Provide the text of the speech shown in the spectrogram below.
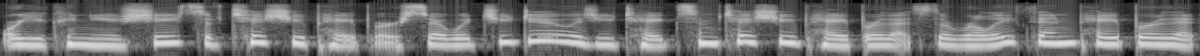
or you can use sheets of tissue paper. So, what you do is you take some tissue paper, that's the really thin paper that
